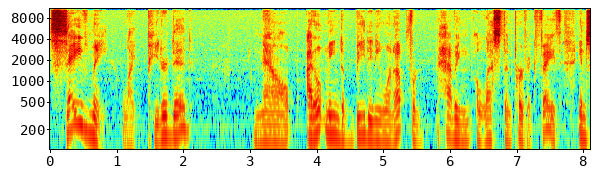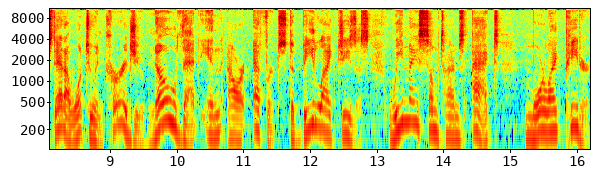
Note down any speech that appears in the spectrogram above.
Save me, like Peter did? Now, I don't mean to beat anyone up for having a less than perfect faith. Instead, I want to encourage you. Know that in our efforts to be like Jesus, we may sometimes act more like Peter.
